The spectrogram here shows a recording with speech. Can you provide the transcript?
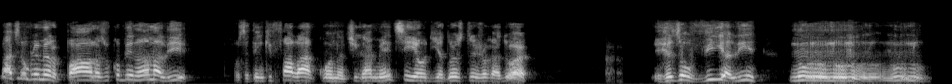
Bate no primeiro pau, nós combinamos ali. Você tem que falar. Quando antigamente se reunia dois, três jogadores, e resolvia ali, num, num, num,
